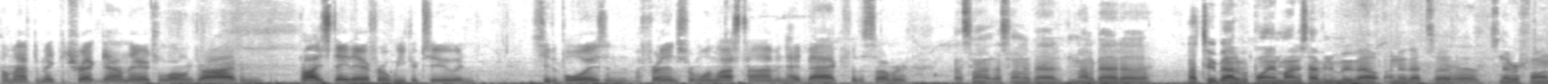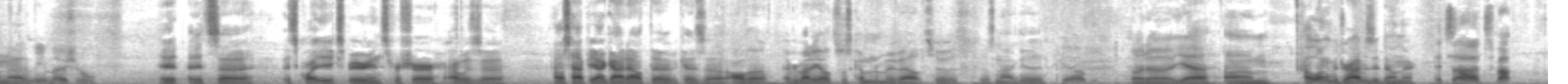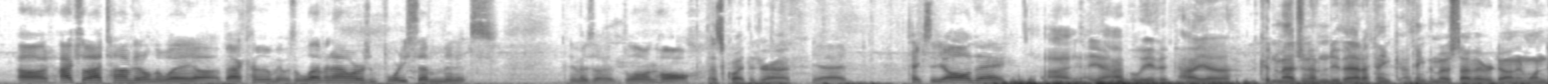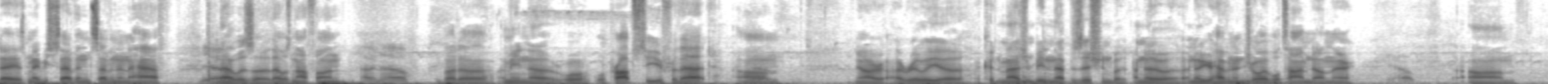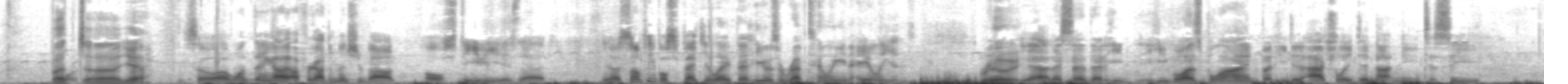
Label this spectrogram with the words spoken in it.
So I'm to have to make the trek down there. It's a long drive, and probably stay there for a week or two and see the boys and my friends for one last time, and head back for the summer. That's not that's not a bad not a bad uh not too bad of a plan. Minus having to move out. I know that's uh Yeah. it's never fun. It's Uh, to be emotional. It it's uh it's quite the experience for sure. I was uh I was happy I got out though because uh, all the everybody else was coming to move out, so it was it was not good. Yep. But uh yeah, um how long of a drive is it down there? It's uh, it's about. Uh, actually, I timed it on the way uh, back home. It was 11 hours and 47 minutes. It was a long haul. That's quite the drive. Yeah, it takes you all day. I yeah, I believe it. I uh couldn't imagine having to do that. I think I think the most I've ever done in one day is maybe seven, seven and a half. Yeah. And that was uh that was not fun. I know. But uh, I mean, uh, well, well, props to you for that. Um, You know, I, I really uh, I couldn't imagine being in that position, but I know uh, I know you're having an enjoyable time down there. Yep. Um, but uh, yeah, So uh, one thing I, I forgot to mention about old Stevie is that, you know, some people speculate that he was a reptilian alien. really, Yeah, they said that he he was blind, but he did actually did not need to see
